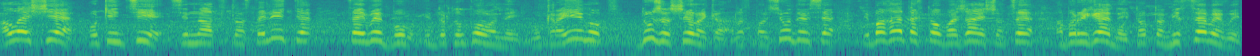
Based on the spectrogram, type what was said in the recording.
Але ще у кінці 17 століття цей вид був інтродукований в Україну, дуже широко розповсюдився, і багато хто вважає, що це аборигенний, тобто місцевий вид.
